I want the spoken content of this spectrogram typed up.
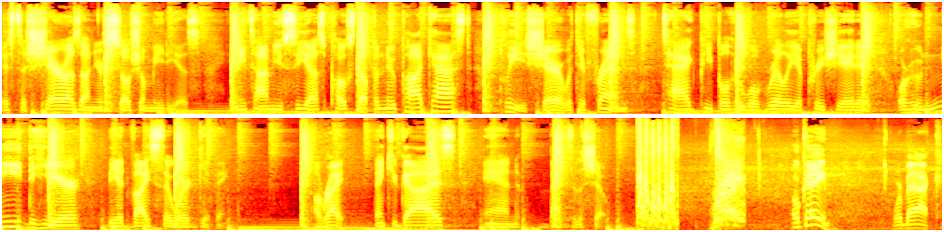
is to share us on your social medias. Anytime you see us post up a new podcast, please share it with your friends. Tag people who will really appreciate it or who need to hear the advice that we're giving. All right. Thank you guys, and back to the show. Okay, we're back.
